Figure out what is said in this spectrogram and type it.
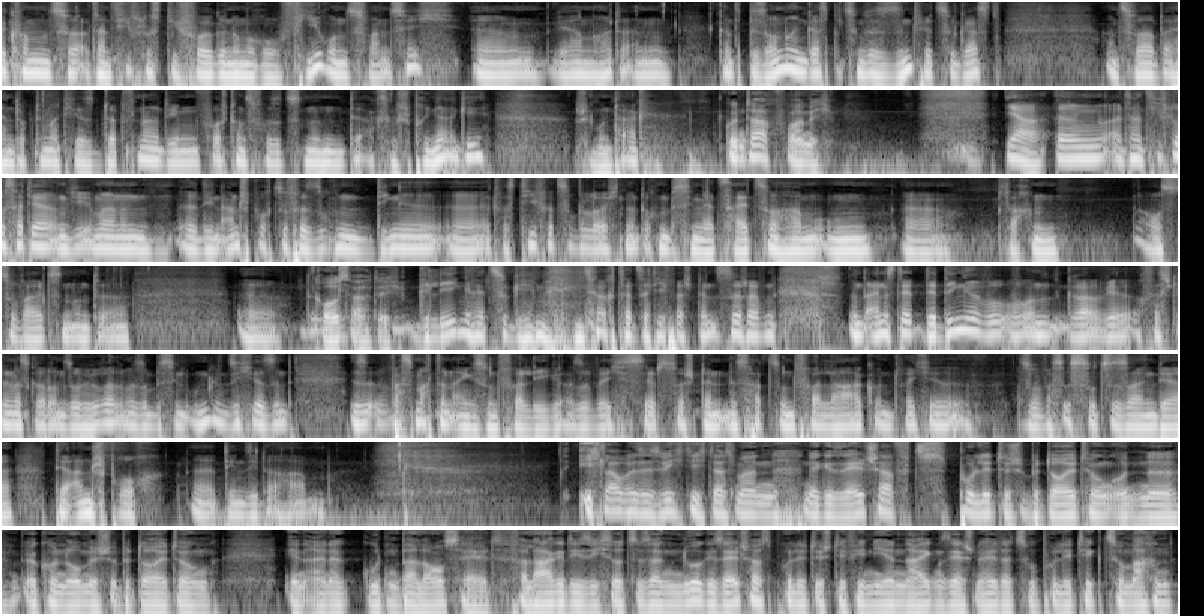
willkommen zur Alternativlos, die Folge Nummer 24. Ähm, wir haben heute einen ganz besonderen Gast, beziehungsweise sind wir zu Gast, und zwar bei Herrn Dr. Matthias Döpfner, dem Vorstandsvorsitzenden der Axel Springer AG. Schönen guten Tag. Guten Tag, freue mich. Ja, ähm, Alternativlos hat ja irgendwie immer einen, äh, den Anspruch zu versuchen, Dinge äh, etwas tiefer zu beleuchten und auch ein bisschen mehr Zeit zu haben, um äh, Sachen auszuwalzen und äh, Großartig. Gelegenheit zu geben, auch tatsächlich Verständnis zu schaffen. Und eines der, der Dinge, wo, wo wir auch feststellen, dass gerade unsere Hörer immer so ein bisschen unsicher sind, ist, was macht denn eigentlich so ein Verleger? Also welches Selbstverständnis hat so ein Verlag und welche, also was ist sozusagen der, der Anspruch, äh, den sie da haben? Ich glaube, es ist wichtig, dass man eine gesellschaftspolitische Bedeutung und eine ökonomische Bedeutung in einer guten Balance hält. Verlage, die sich sozusagen nur gesellschaftspolitisch definieren, neigen sehr schnell dazu, Politik zu machen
